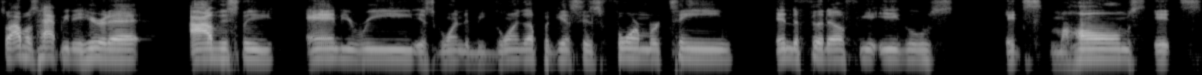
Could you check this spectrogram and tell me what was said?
So I was happy to hear that. Obviously, Andy Reid is going to be going up against his former team in the Philadelphia Eagles. It's Mahomes. It's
